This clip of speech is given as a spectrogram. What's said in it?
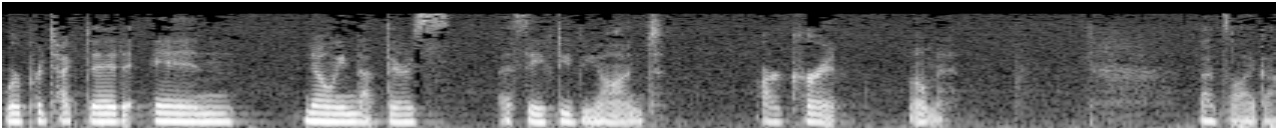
we're protected in knowing that there's a safety beyond our current moment. That's all I got.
